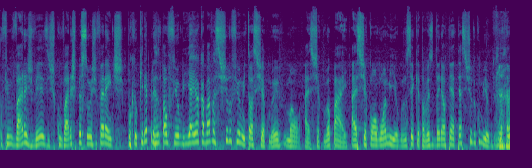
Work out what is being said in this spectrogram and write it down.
o filme várias vezes com várias pessoas diferentes. Porque eu queria apresentar o filme. E aí eu acabava assistindo o filme. Então eu assistia com meu irmão, aí assistia com meu pai, aí assistia com algum amigo, não sei o que. Talvez o Daniel tenha até assistido comigo. Então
